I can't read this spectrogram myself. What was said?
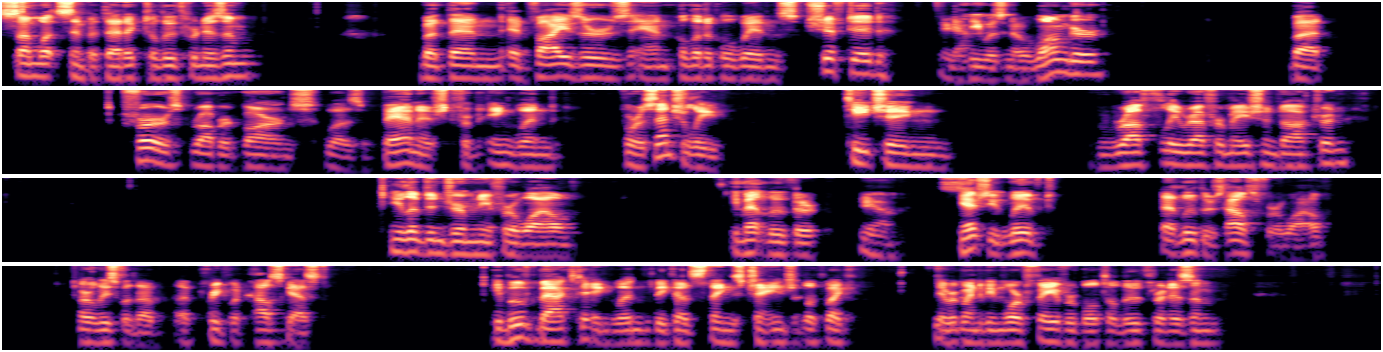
somewhat sympathetic to Lutheranism, but then advisors and political winds shifted, and Yeah. he was no longer. But first, Robert Barnes was banished from England for essentially teaching roughly Reformation doctrine. He lived in Germany for a while. He met Luther. Yeah. He actually lived at Luther's house for a while, or at least was a, a frequent house guest. He moved back to England because things changed. It looked like they were going to be more favorable to Lutheranism,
